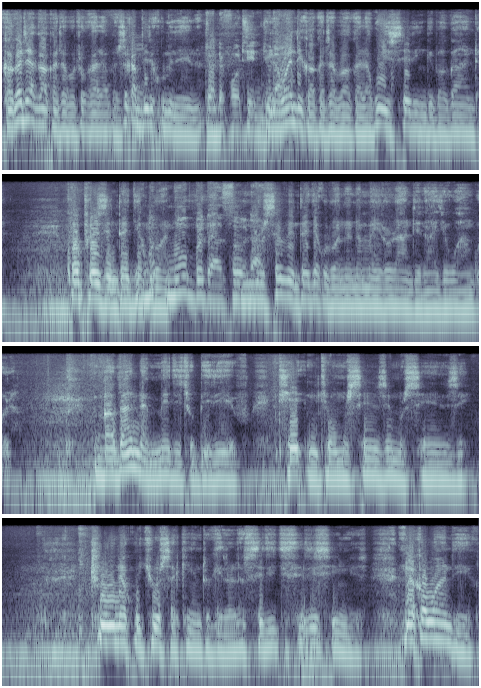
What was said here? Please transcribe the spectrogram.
Kakati akakatabo tokalaba sika 214 2014 July. nawandika akatabo akala kuyiseringi baganda. Kuba president ajja kulwana. museveni tajja kulwana na mairolandi nagiwangula baganda made to believe nti omusenze musenze tulina kukyusa kintu kirala sirisingi nakawandiika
